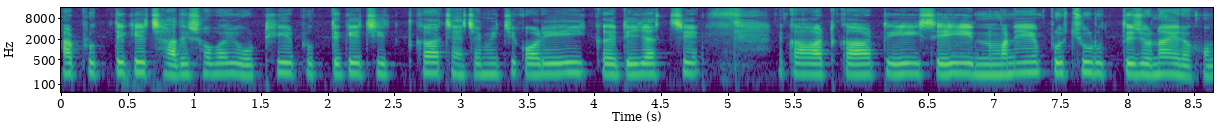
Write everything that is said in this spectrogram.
আর প্রত্যেকে ছাদে সবাই ওঠে, প্রত্যেকে চিৎকার, চেঁচামেচি করে, এই কেটে যাচ্ছে, কাট কাট, এই, সেই মানে প্রচুর উত্তেজনা এরকম।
